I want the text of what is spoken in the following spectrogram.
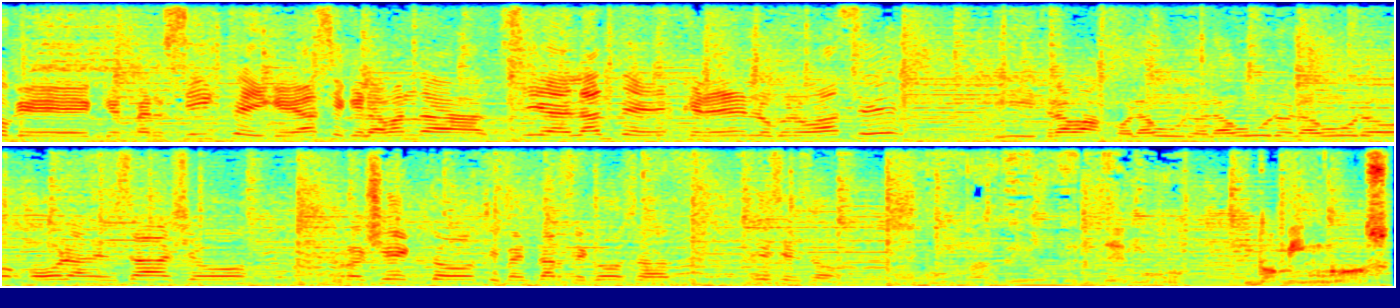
Único que, que persiste y que hace que la banda siga adelante es creer en lo que uno hace y trabajo, laburo, laburo, laburo, horas de ensayo, proyectos, inventarse cosas. Es eso. Bombardeo del Demo. Domingos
